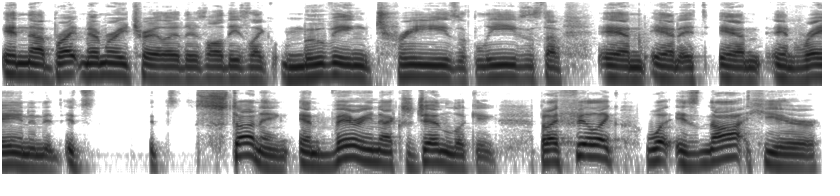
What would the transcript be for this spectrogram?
in the Bright Memory trailer, there's all these like moving trees with leaves and stuff, and and it and and rain, and it, it's it's stunning and very next gen looking. But I feel like what is not here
